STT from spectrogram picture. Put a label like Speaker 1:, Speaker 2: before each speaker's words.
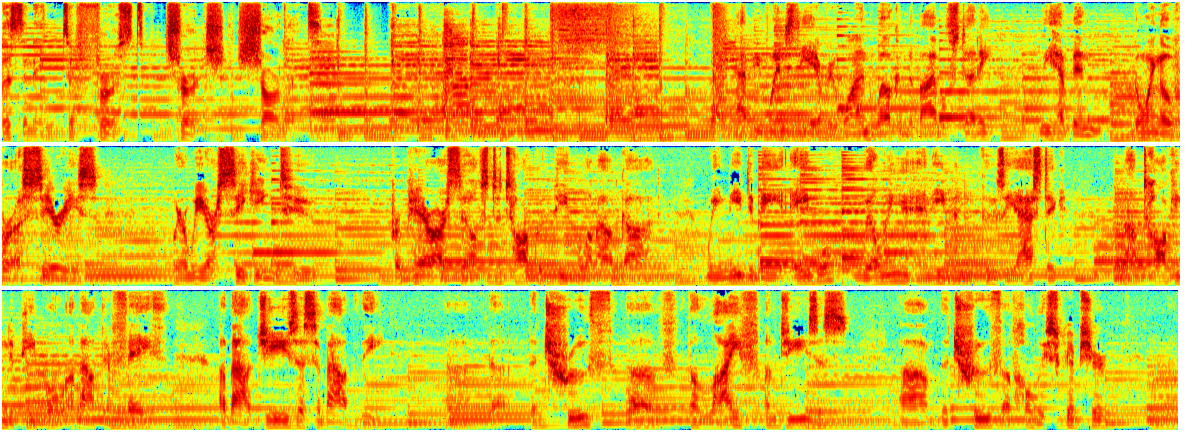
Speaker 1: listening to First Church Charlotte.
Speaker 2: Happy Wednesday, everyone. Welcome to Bible study. We have been going over a series where we are seeking to prepare ourselves to talk with people about God. We need to be able, willing, and even enthusiastic about talking to people about their faith, about Jesus, about the the truth of the life of Jesus, uh, the truth of Holy Scripture.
